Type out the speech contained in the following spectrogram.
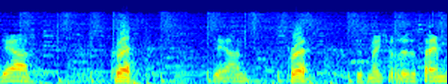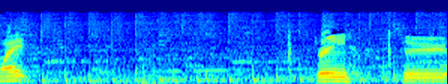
down, press, down, press. Just make sure they're the same weight. Three, two,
